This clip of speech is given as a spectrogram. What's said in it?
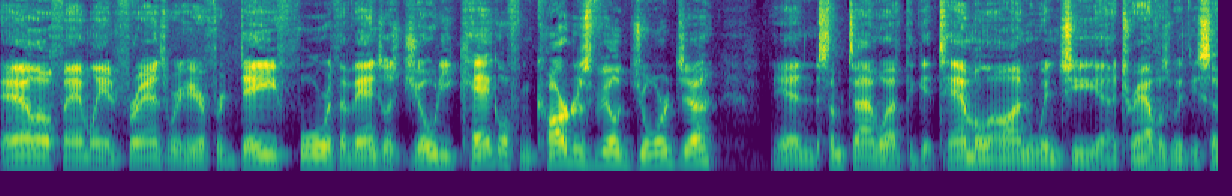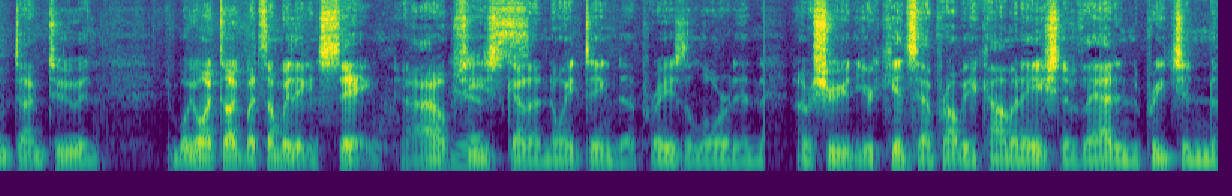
Hello, family and friends. We're here for day four with evangelist Jody Cagle from Cartersville, Georgia. And sometime we'll have to get Tamala on when she uh, travels with you sometime too. And, and boy, you want to talk about somebody that can sing. I don't. Yes. She's got an anointing to praise the Lord, and I'm sure your kids have probably a combination of that and the preaching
